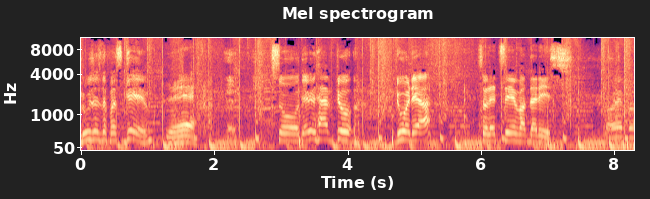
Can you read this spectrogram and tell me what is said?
loses the first game. Yeah. So they will have to do a dare. So let's see what that is. Alright, bro.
